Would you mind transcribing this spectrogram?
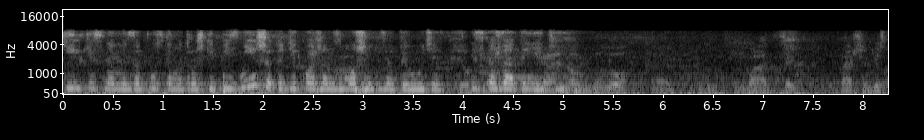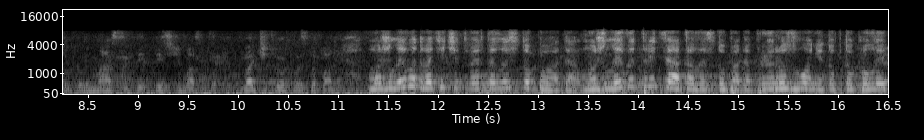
кількісне ми запустимо трошки пізніше, тоді кожен зможе взяти участь і сказати, які. Реально було е, 20, перше виступили маси, тисячі масок, 24 листопада. Можливо, 24 листопада, можливо, 30 листопада при розгоні, тобто коли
